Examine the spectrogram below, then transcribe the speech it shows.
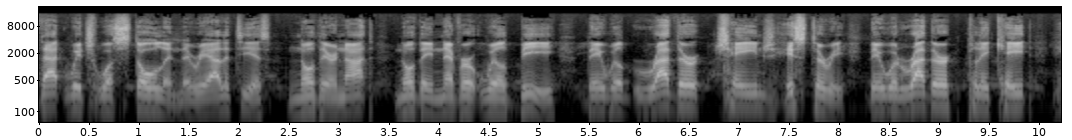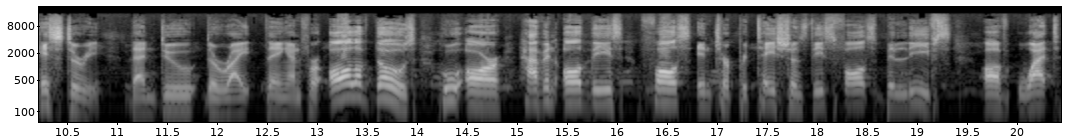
that which was stolen. The reality is, no, they're not. No, they never will be. They will rather change history. They would rather placate history than do the right thing. And for all of those who are having all these false interpretations, these false beliefs of what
